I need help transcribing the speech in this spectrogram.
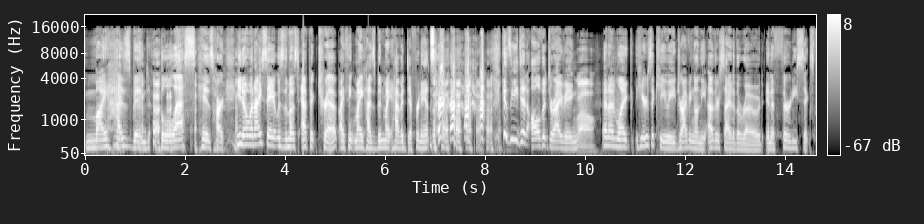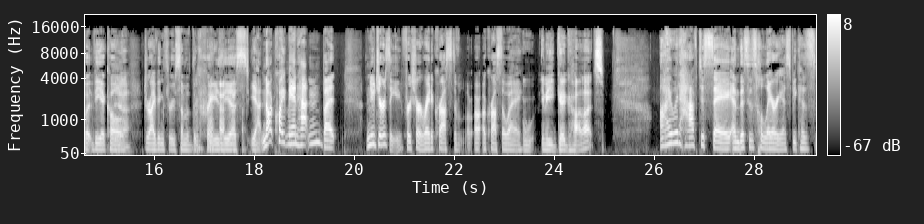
My husband, bless his heart. You know, when I say it was the most epic trip, I think my husband might have a different answer because he did all the driving. wow. And I'm like, here's a Kiwi driving on the other side of the road in a 36 foot vehicle, Yeah. driving through some of the craziest. yeah, not quite Manhattan, but New Jersey for sure, right across the uh, across the way. Ooh, Any gig highlights? I would have to say, and this is hilarious because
